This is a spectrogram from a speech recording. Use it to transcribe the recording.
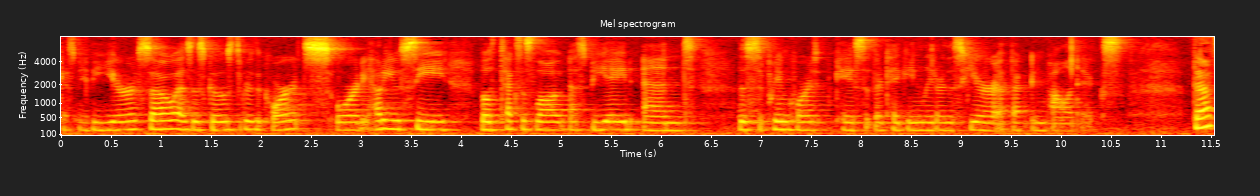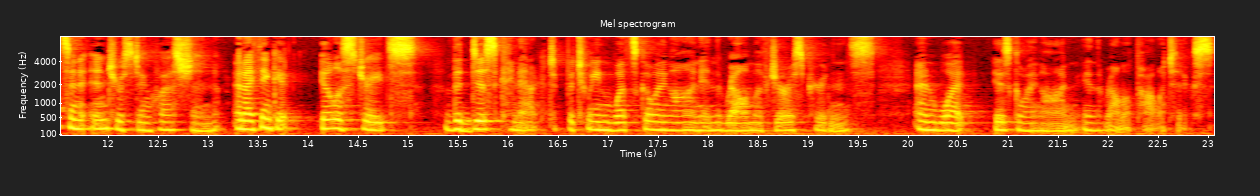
guess, maybe a year or so as this goes through the courts? Or how do you see both Texas law SB 8 and the Supreme Court case that they're taking later this year affecting politics? That's an interesting question. And I think it illustrates the disconnect between what's going on in the realm of jurisprudence and what is going on in the realm of politics.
